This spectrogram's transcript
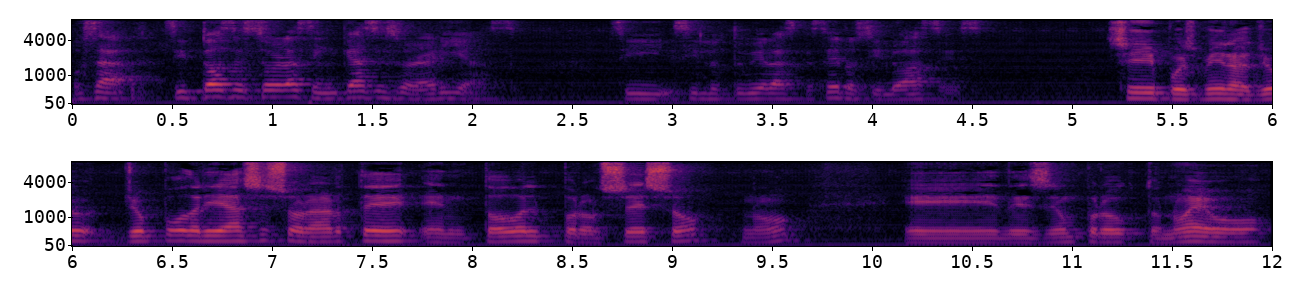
O sea, si tú asesoras, ¿en qué asesorarías? Si, si lo tuvieras que hacer o si lo haces. Sí, pues mira, yo, yo podría asesorarte en todo el proceso, ¿no? Eh, desde un producto nuevo,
